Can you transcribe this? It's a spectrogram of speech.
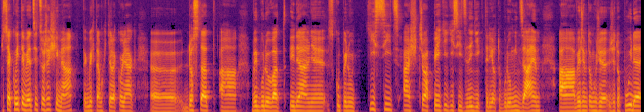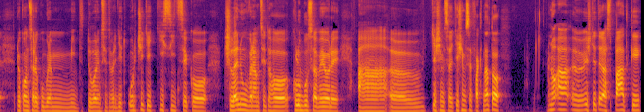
prostě takový ty věci, co řeším já, tak bych tam chtěl jako nějak e, dostat a vybudovat ideálně skupinu tisíc až třeba pěti tisíc lidí, kteří o to budou mít zájem a věřím tomu, že, že to půjde. Do konce roku budeme mít, dovolím si tvrdit, určitě tisíc jako členů v rámci toho klubu Saviory a e, těším se, těším se fakt na to. No a e, ještě teda zpátky,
